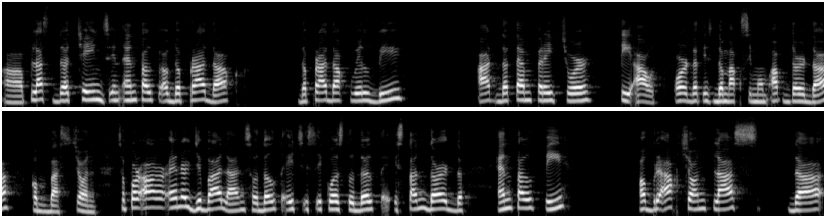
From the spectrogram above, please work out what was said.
uh, plus the change in enthalpy of the product, the product will be at the temperature T out or that is the maximum after the combustion. So for our energy balance, so delta H is equals to delta standard enthalpy of reaction plus the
